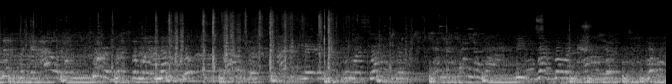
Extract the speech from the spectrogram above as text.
Just like an album, put a rest of my mouth, bro. You.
